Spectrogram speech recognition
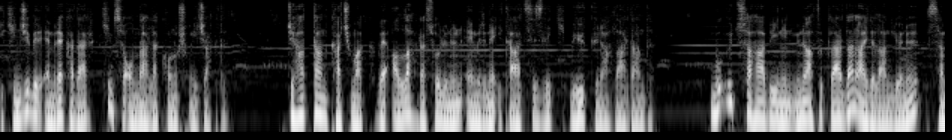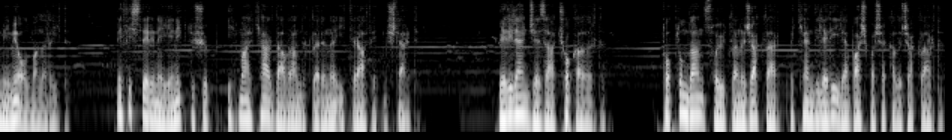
İkinci bir emre kadar kimse onlarla konuşmayacaktı. Cihattan kaçmak ve Allah Resulü'nün emrine itaatsizlik büyük günahlardandı. Bu üç sahabinin münafıklardan ayrılan yönü samimi olmalarıydı. Nefislerine yenik düşüp ihmalkar davrandıklarını itiraf etmişlerdi. Verilen ceza çok ağırdı. Toplumdan soyutlanacaklar ve kendileriyle baş başa kalacaklardı.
